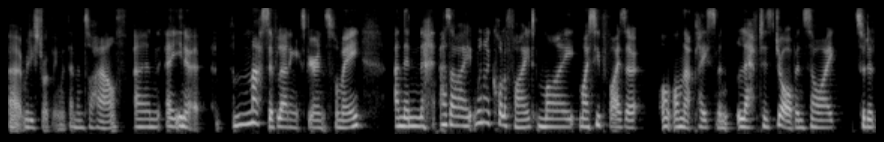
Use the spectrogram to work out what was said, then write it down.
uh, really struggling with their mental health. And, uh, you know, a massive learning experience for me. And then as I when I qualified, my my supervisor on, on that placement left his job, and so I sort of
